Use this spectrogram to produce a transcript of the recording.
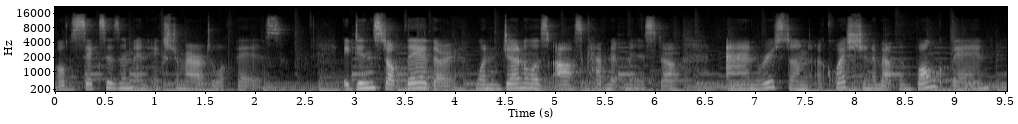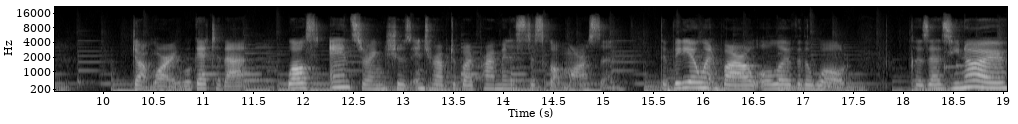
of sexism and extramarital affairs. It didn't stop there though. When a journalist asked Cabinet Minister Anne Ruston a question about the bonk ban, don't worry, we'll get to that. Whilst answering, she was interrupted by Prime Minister Scott Morrison. The video went viral all over the world, because as you know,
